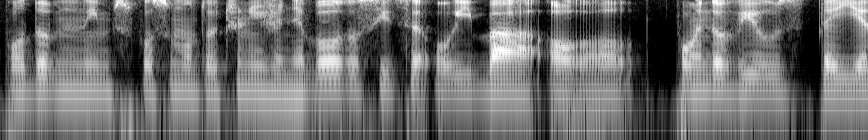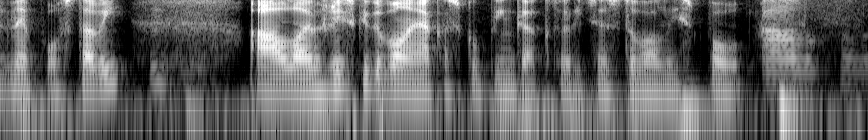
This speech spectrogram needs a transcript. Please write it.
podobným spôsobom točený, že nebolo to síce o iba o, point of view z tej jednej postavy, ale vždycky to bola nejaká skupinka, ktorí cestovali spolu. Áno, áno.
